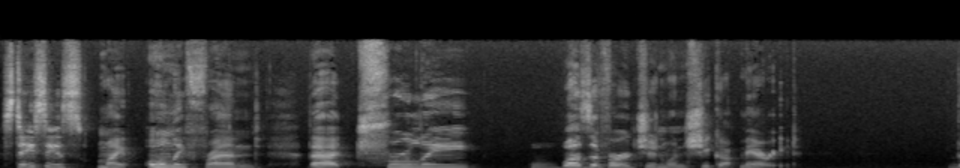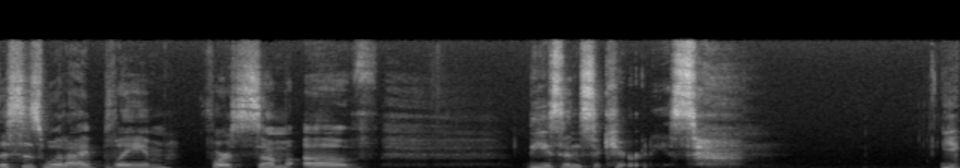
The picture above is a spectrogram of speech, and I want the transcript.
Stacy is my only friend that truly was a virgin when she got married. This is what I blame for some of these insecurities. You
